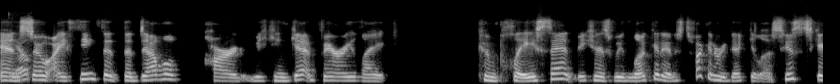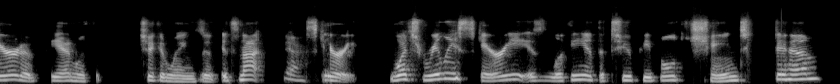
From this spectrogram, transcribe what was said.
And yep. so I think that the devil card, we can get very like complacent because we look at it, it's fucking ridiculous. Who's scared of Pan with chicken wings? And it's not yeah. scary. What's really scary is looking at the two people chained to him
